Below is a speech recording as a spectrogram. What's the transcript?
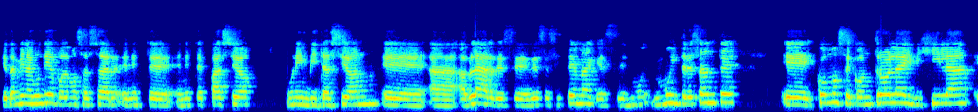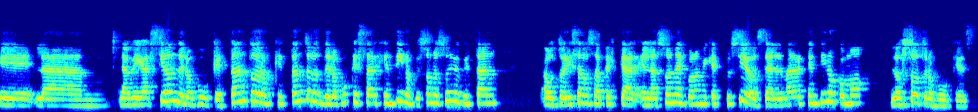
que también algún día podemos hacer en este, en este espacio una invitación eh, a hablar de ese, de ese, sistema, que es, muy, muy, interesante, cómo se controla y vigila la navegación de los buques, tanto de los, que, tanto de los buques argentinos, que son los únicos que están autorizados a pescar en la zona económica exclusiva, o sea, en el mar argentino, como los otros buques.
